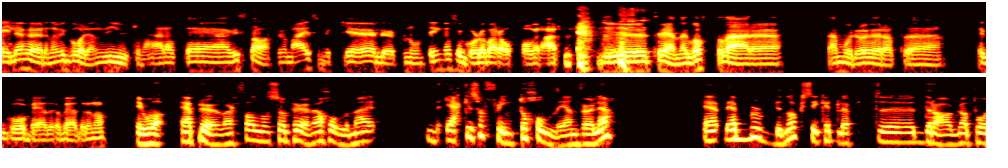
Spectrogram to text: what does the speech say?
deilig å høre når vi går gjennom de ukene her at uh, vi starter med meg som ikke løper noen ting, og så går det bare oppover her. Du trener godt, og det er, det er moro å høre at uh, det går bedre og bedre nå. Jo da, jeg prøver i hvert fall. Og så prøver jeg å holde meg Jeg er ikke så flink til å holde igjen, føler jeg. Jeg, jeg burde nok sikkert løpt uh, draga på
